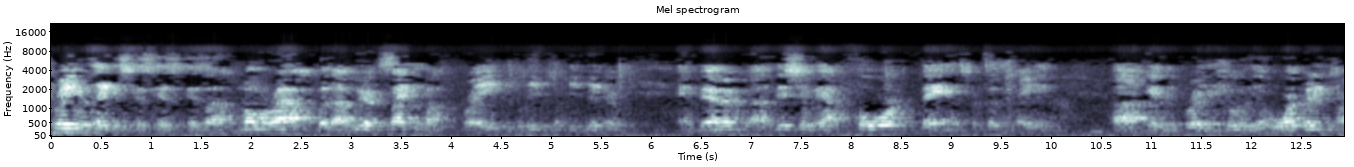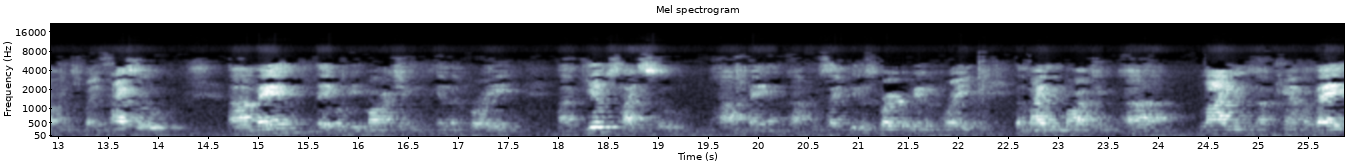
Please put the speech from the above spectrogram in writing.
parade will take a normal route, but, uh, we're excited about parade. We believe it's gonna be bigger and better. Uh, this year we have four bands participating, uh, in the parade, including the award-winning Tarpon Springs High School, uh, band. They will be marching in the parade. Uh, Gibbs High School, uh, band, uh, from St. Petersburg will be in the parade. The Mighty Marching, uh, Lions of Tampa Bay,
